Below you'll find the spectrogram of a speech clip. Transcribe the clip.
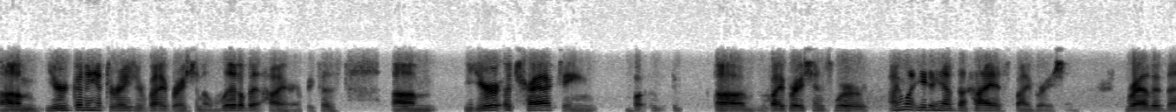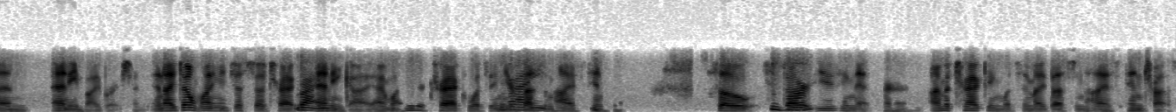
um, you're going to have to raise your vibration a little bit higher because um, you're attracting uh, vibrations where I want you to have the highest vibration rather than any vibration. And I don't want you just to attract Right. any guy. I want you to attract what's in your Right. best and highest interest. So Mhm. start using that term. I'm attracting what's in my best and highest interest.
